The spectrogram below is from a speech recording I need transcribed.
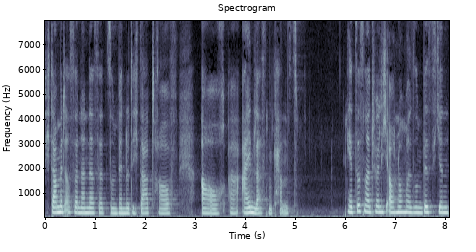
dich damit auseinandersetzt und wenn du dich darauf auch äh, einlassen kannst. Jetzt ist natürlich auch noch mal so ein bisschen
